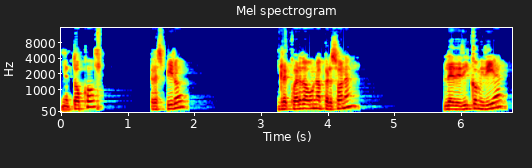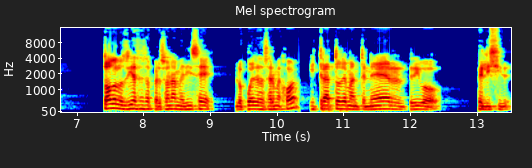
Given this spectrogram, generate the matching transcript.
me toco, respiro, recuerdo a una persona, le dedico mi día, todos los días esa persona me dice, lo puedes hacer mejor y trato de mantener, te digo, felicidad,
